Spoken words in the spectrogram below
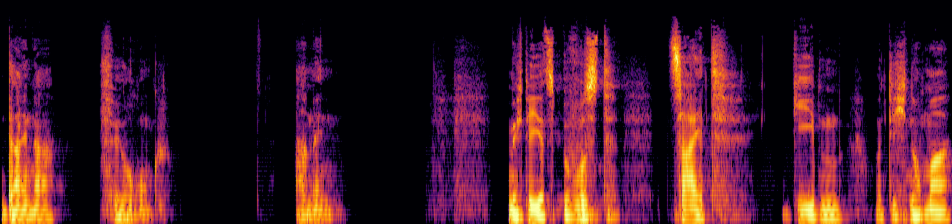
deiner Führung. Amen. Ich möchte jetzt bewusst Zeit geben und dich nochmal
